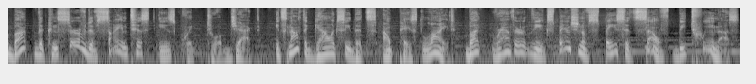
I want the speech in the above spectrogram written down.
but the conservative scientist is quick to object. It's not the galaxy that's outpaced light, but rather the expansion of space itself between us.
